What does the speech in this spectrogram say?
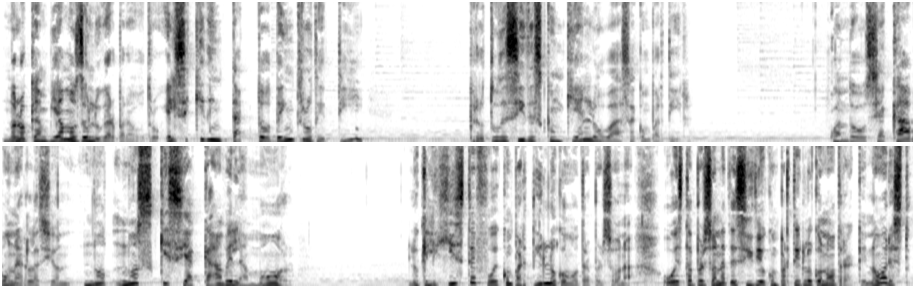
No lo cambiamos de un lugar para otro. Él se queda intacto dentro de ti. Pero tú decides con quién lo vas a compartir. Cuando se acaba una relación, no, no es que se acabe el amor. Lo que elegiste fue compartirlo con otra persona. O esta persona decidió compartirlo con otra, que no eres tú.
